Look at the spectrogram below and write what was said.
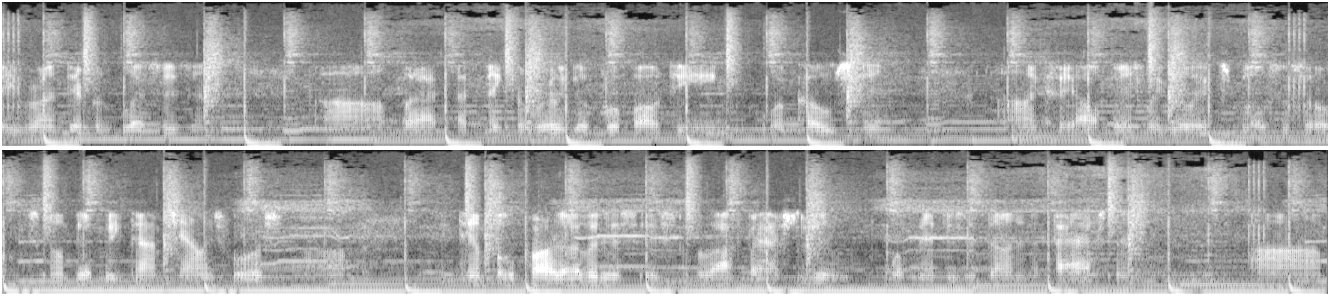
they run different blitzes, and um, but I, I think a really good football team, well coached, and uh, like I say, offensively really explosive. So it's going to be a big time challenge for us. Um, the tempo part of it is, is a lot faster than what Memphis has done in the past, and um,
